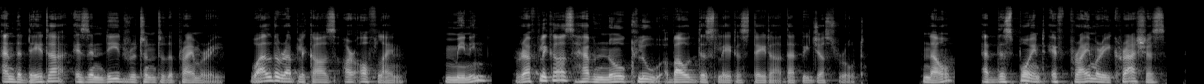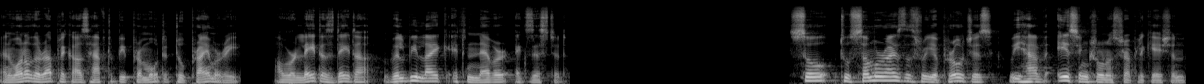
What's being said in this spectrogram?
and the data is indeed written to the primary, while the replicas are offline, meaning replicas have no clue about this latest data that we just wrote. Now, at this point, if primary crashes and one of the replicas have to be promoted to primary, our latest data will be like it never existed. So, to summarize the three approaches, we have asynchronous replication,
